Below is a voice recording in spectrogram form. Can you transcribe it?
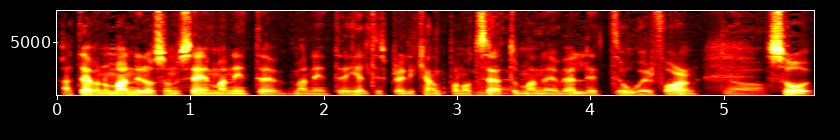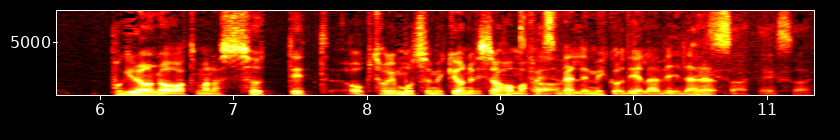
att även om man är då, som du säger, man är inte, man är inte heltidspredikant på något Nej, sätt och man är väldigt oerfaren. Ja. Så på grund av att man har suttit och tagit emot så mycket undervisning så har man faktiskt Ja. väldigt mycket att dela vidare. Exakt, exakt.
